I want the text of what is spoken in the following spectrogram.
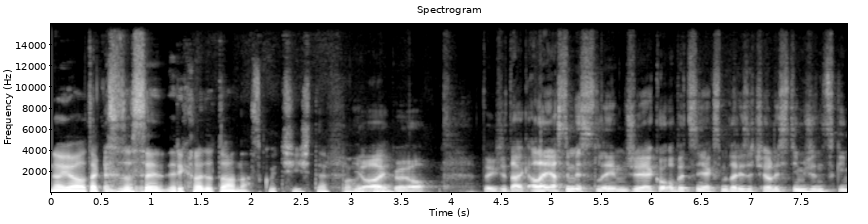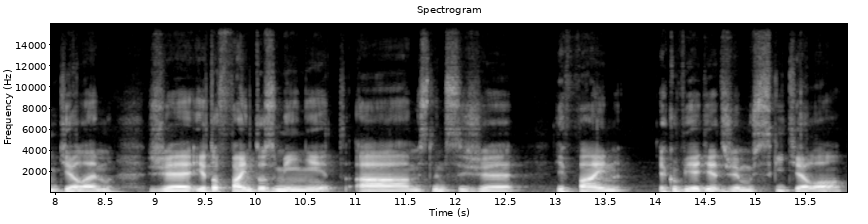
No jo, tak zase rychle do toho naskočíš, to je v pohodě. Jo, jako jo. Takže tak, ale já si myslím, že jako obecně, jak jsme tady začali s tím ženským tělem, že je to fajn to zmínit a myslím si, že je fajn jako vědět, že mužský tělo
